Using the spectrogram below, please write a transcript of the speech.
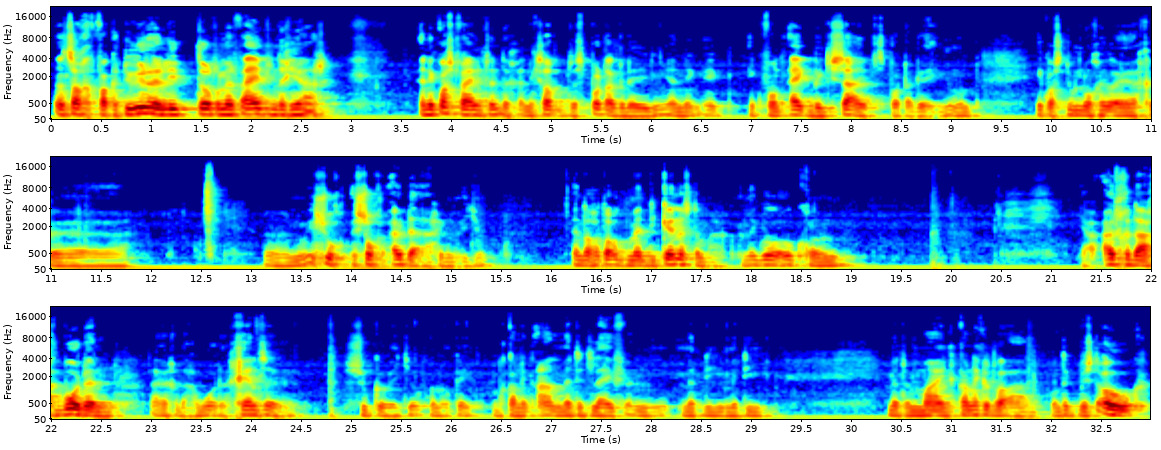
en zag ik vacature, liep tot en met 25 jaar. En ik was 25 en ik zat op de sportacademie. En ik, ik, ik vond het eigenlijk een beetje saai op de sportacademie. Want ik was toen nog heel erg... eh, eh, ik, zocht, ik uitdaging, weet je. En dat had ook met die kennis te maken. En ik wil ook gewoon... Ja, uitgedaagd worden. Uitgedaagd worden. Grenzen zoeken, weet je wel. Van oké, wat kan ik aan met dit lijf en met die, met die, met een mind, kan ik het wel aan? Want ik wist ook,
